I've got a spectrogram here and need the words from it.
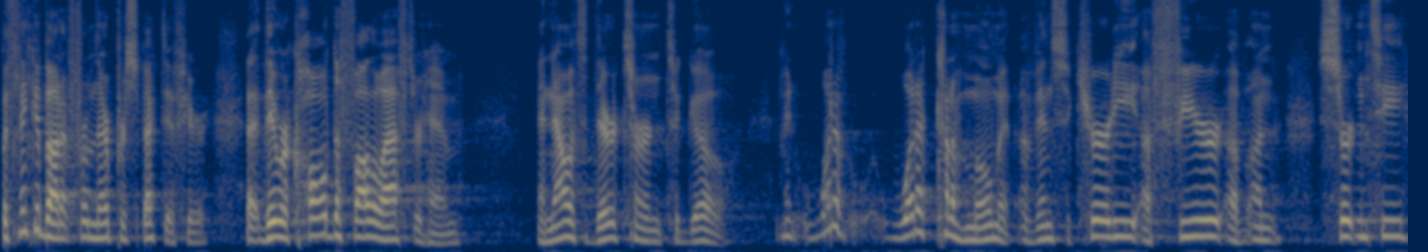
But think about it from their perspective here. They were called to follow after him, and now it's their turn to go. I mean, what a, what a kind of moment of insecurity, of fear, of uncertainty.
